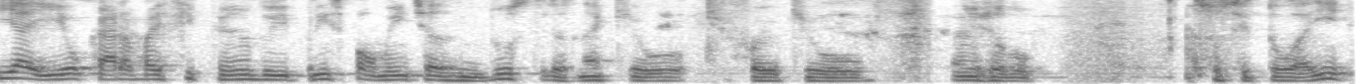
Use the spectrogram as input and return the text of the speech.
e aí o cara vai ficando, e principalmente as indústrias, né, que, o, que foi o que o Ângelo suscitou aí,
